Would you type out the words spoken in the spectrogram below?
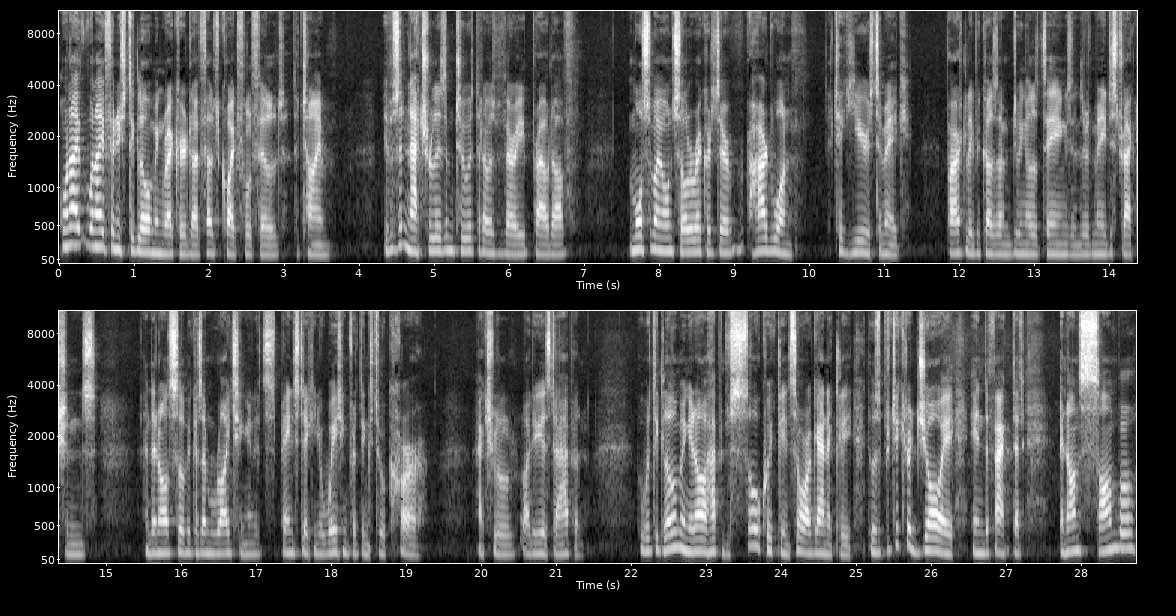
when I when I finished the Gloaming record, I felt quite fulfilled at the time it was a naturalism to it that I was very proud of. Most of my own solo records, they're hard won. They take years to make, partly because I'm doing other things and there's many distractions, and then also because I'm writing and it's painstaking. You're waiting for things to occur, actual ideas to happen. But with the gloaming, it all happened so quickly and so organically. There was a particular joy in the fact that an ensemble,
